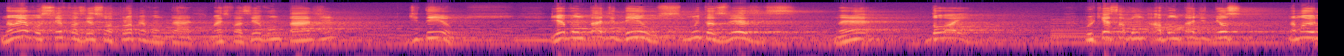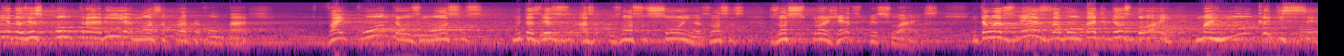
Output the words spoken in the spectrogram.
Não é você fazer a sua própria vontade, mas fazer a vontade de Deus. E a vontade de Deus, muitas vezes, né, dói. Porque essa a vontade de Deus na maioria das vezes contraria a nossa própria vontade, vai contra os nossos, muitas vezes as, os nossos sonhos, as nossas, os nossos projetos pessoais. Então, às vezes, a vontade de Deus dói, mas nunca de ser,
